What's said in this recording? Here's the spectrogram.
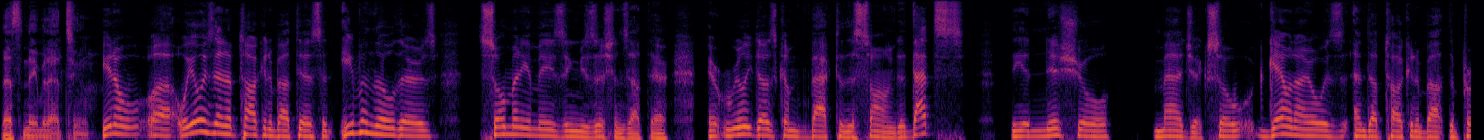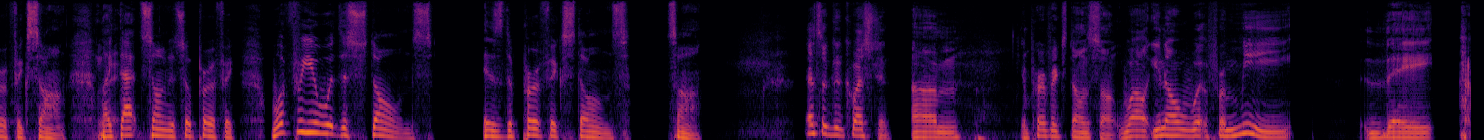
that's the name of that tune. You know, uh, we always end up talking about this, and even though there's so many amazing musicians out there, it really does come back to the song. That That's the initial magic. So Gail and I always end up talking about the perfect song, like that song that's so perfect. What for you with the Stones is the perfect Stones song? That's a good question. Um, a perfect Stone song. Well, you know, for me, they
